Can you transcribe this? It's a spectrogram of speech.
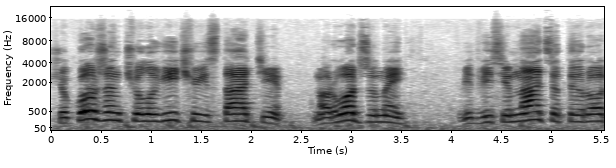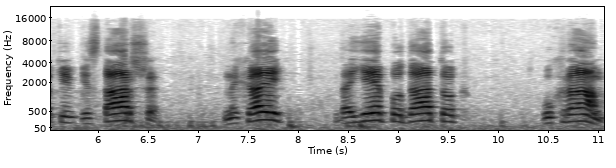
що кожен чоловічої статі, народжений від 18 років і старше, нехай дає податок у храм.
